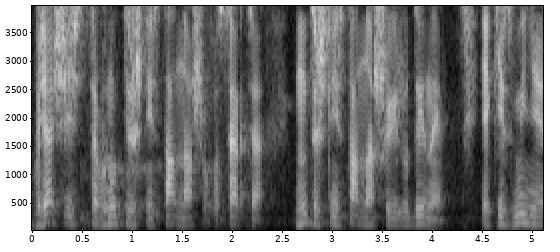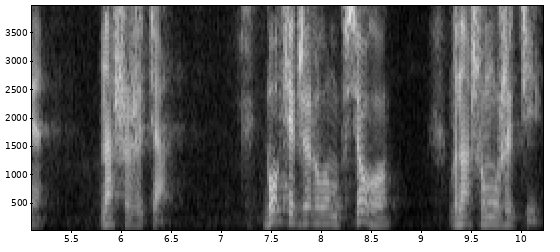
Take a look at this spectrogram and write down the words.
Вдячність це внутрішній стан нашого серця, внутрішній стан нашої людини, який змінює наше життя. Бог є джерелом всього в нашому житті.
